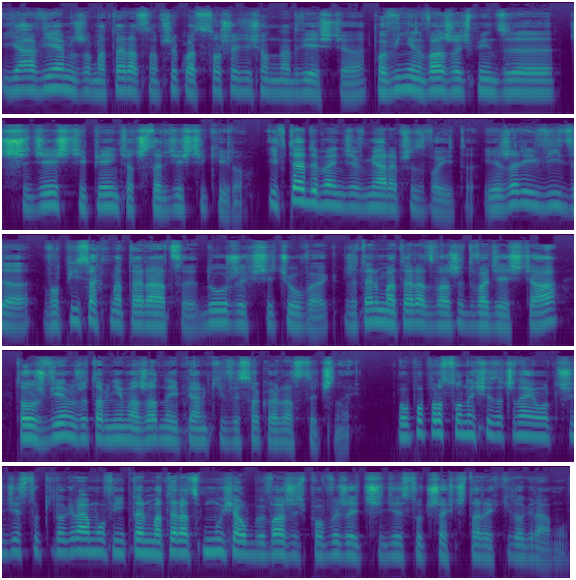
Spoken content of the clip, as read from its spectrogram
Ja wiem, że materac na przykład 160 na 200 powinien ważyć między 35 a 40 kg i wtedy będzie w miarę przyzwoity. Jeżeli widzę w opisach materacy dużych sieciówek, że ten materac waży 20, to już wiem, że tam nie ma żadnej pianki wysokoelastycznej bo po prostu one się zaczynają od 30 kg i ten materac musiałby ważyć powyżej 33-4 kg.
